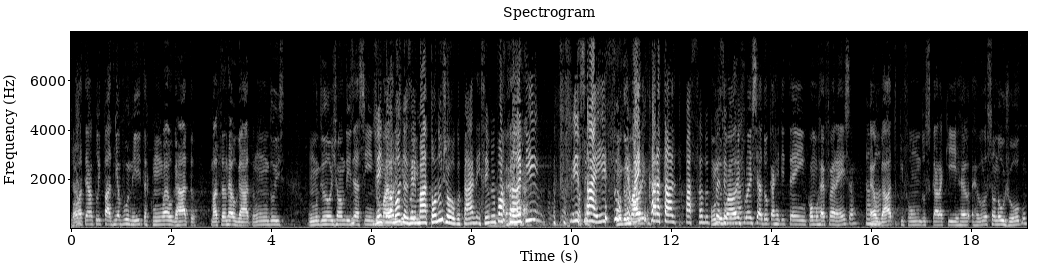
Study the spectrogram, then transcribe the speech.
Ela tem uma clipadinha bonita com o El Gato, matando El Gato. Um dos. Um dos, vamos dizer assim. Gente, pelo amor de Deus, ele matou no jogo, tá? É sempre importante frisar isso, Um porque vai maiores- que o cara tá passando Um dos maiores influenciadores que a gente tem como referência é Aham. o Gato, que foi um dos caras que re- revolucionou o jogo.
